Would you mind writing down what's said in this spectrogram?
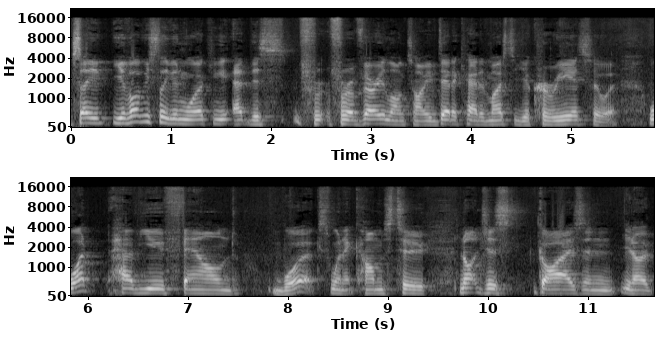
So you've obviously been working at this for, for, a very long time. You've dedicated most of your career to it. What have you found works when it comes to not just guys and you know,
